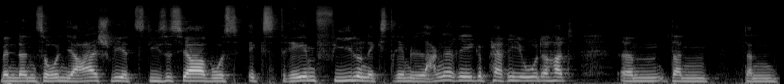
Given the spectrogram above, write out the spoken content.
Wenn dann so ein Jahr ist wie jetzt dieses Jahr, wo es extrem viel und extrem lange Regeperiode hat, ähm, dann, dann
